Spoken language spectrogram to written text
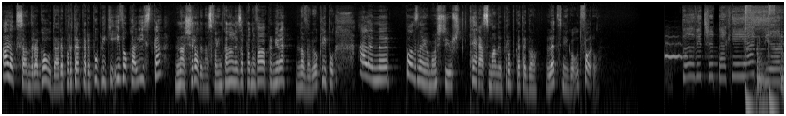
Aleksandra Gołda, reporterka Republiki i wokalistka, na środę na swoim kanale zaplanowała premierę nowego klipu. Ale my po znajomości już teraz mamy próbkę tego letniego utworu. Powietrze pachnie jak dior,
